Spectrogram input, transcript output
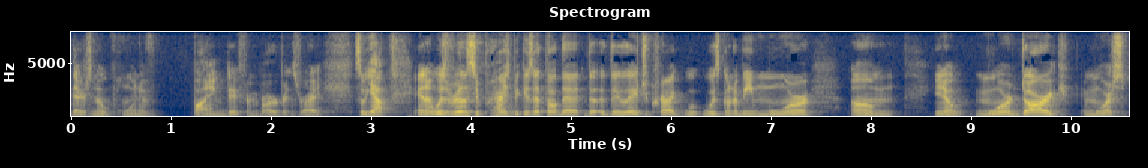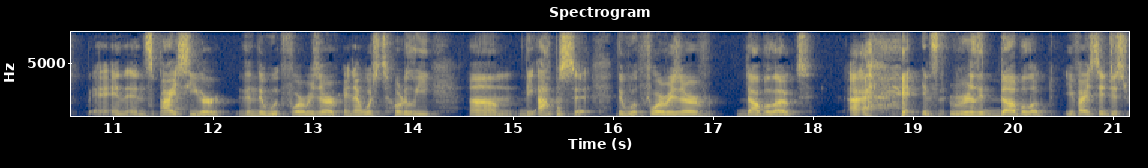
there's no point of buying different bourbons right so yeah and i was really surprised because i thought that the, the Elijah Craig w- was going to be more um, you know more dark and more sp- and, and spicier than the Woodford Reserve, and I was totally um, the opposite. The Woodford Reserve double oaked. Uh, it's really double oaked. If I say just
